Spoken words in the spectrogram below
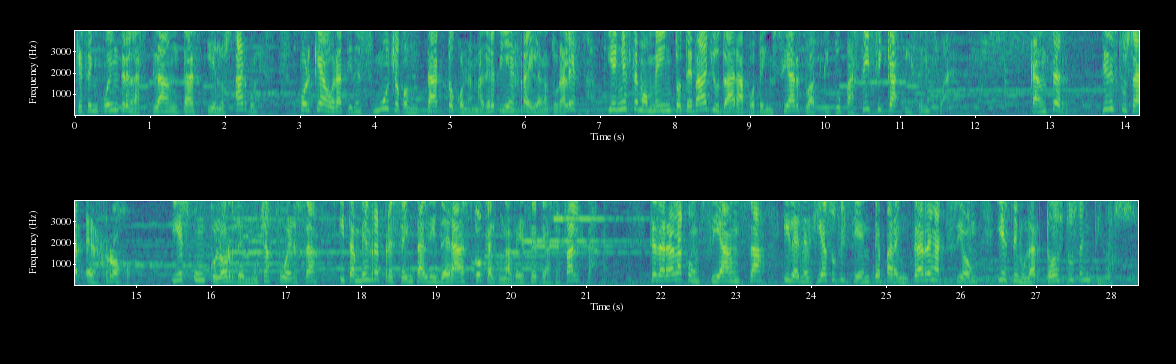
que se encuentra en las plantas y en los árboles, porque ahora tienes mucho contacto con la madre tierra y la naturaleza. Y en este momento te va a ayudar a potenciar tu actitud pacífica y sensual. Cáncer, tienes que usar el rojo, y es un color de mucha fuerza y también representa liderazgo que alguna veces te hace falta. Te dará la confianza y la energía suficiente para entrar en acción y estimular todos tus sentidos.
